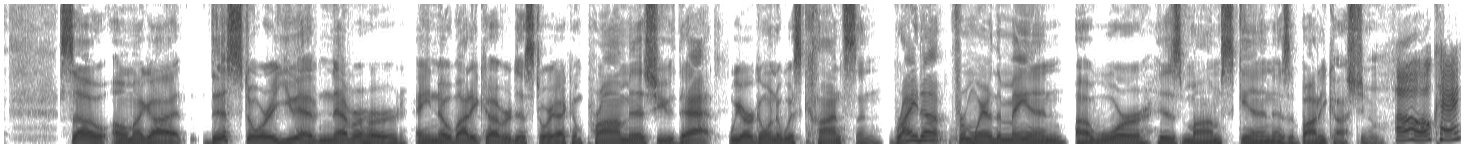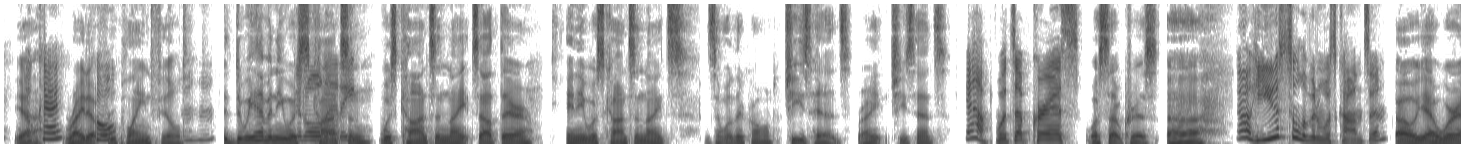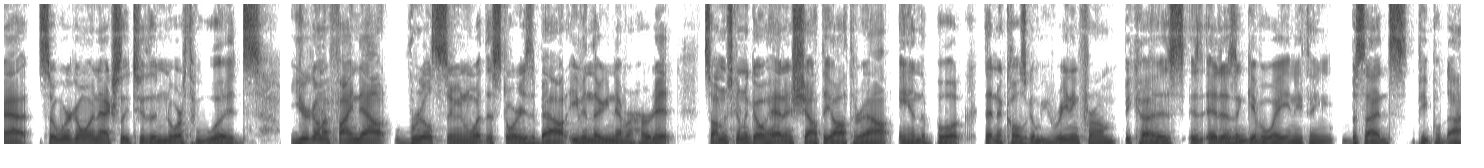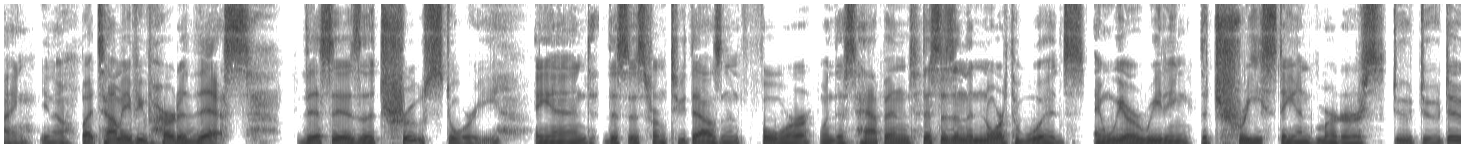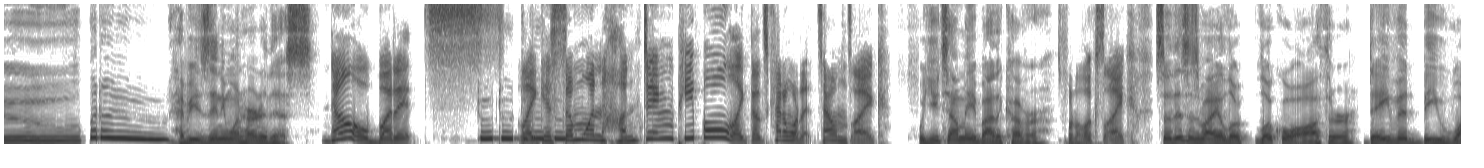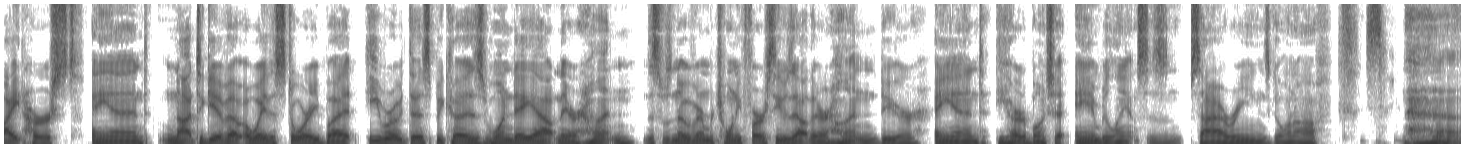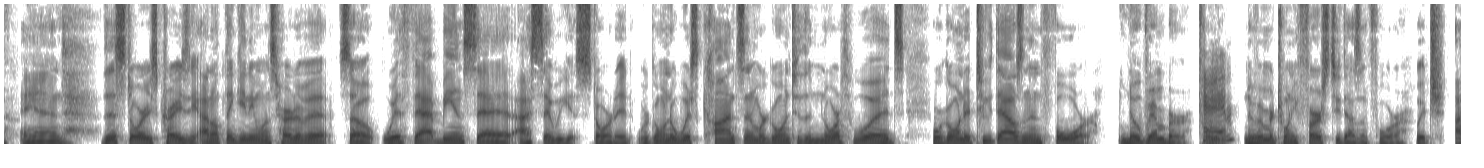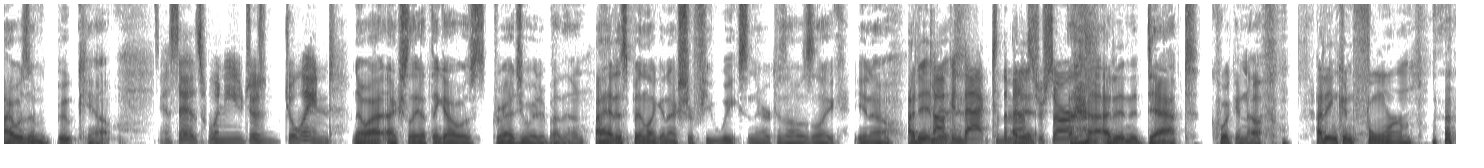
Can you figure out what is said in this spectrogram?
so, oh my God, this story you have never heard. Ain't nobody covered this story. I can promise you that. We are going to Wisconsin, right up from where the man uh, wore his mom's skin as a body costume. Oh, okay. Yeah, Okay. right up cool. from Plainfield. Mhm. Do we have any Wisconsin Wisconsinites out there? Any Wisconsinites? Is that what they're called? Cheeseheads, right? Cheeseheads. Yeah. What's up, Chris? What's up, Chris? Uh, Oh, he used to live in Wisconsin. oh yeah, we're at. So we're going actually to the North Woods. You're gonna find out real soon what the story is about, even though you never heard it. So I'm just gonna go ahead and shout the author out and the book that Nicole's gonna be reading from because it, it doesn't give away anything besides people dying, you know. But tell me if you've heard of this. This is a true story. And this is from 2004 when this happened. This is in the North Woods, and we are reading The Tree Stand Murders. Do, do, do, ba-doo. Have you, has anyone heard of this? No, but it's like is someone hunting people? Like that's kind of what it sounds like. Well, you tell me by the cover. That's what it looks like. So this is by a lo- local author, David B. Whitehurst, and not to give away the story, but he wrote this because one day out there hunting, this was November 21st, he was out there hunting deer and he heard a bunch of ambulances and sirens going off. and this story is crazy. I don't think anyone's heard of it. So, with that being said, I say we get started. We're going to Wisconsin. We're going to the North Woods. We're going to 2004. November, 20 Okay. November 21st, 2004, which I was in boot camp. It it's when you just joined. No, I actually, I think I was graduated by then. I had to spend like an extra few weeks in there because I was like, you know, I didn't Talking back to the I Master Sarge. I didn't adapt quick enough. I didn't conform.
